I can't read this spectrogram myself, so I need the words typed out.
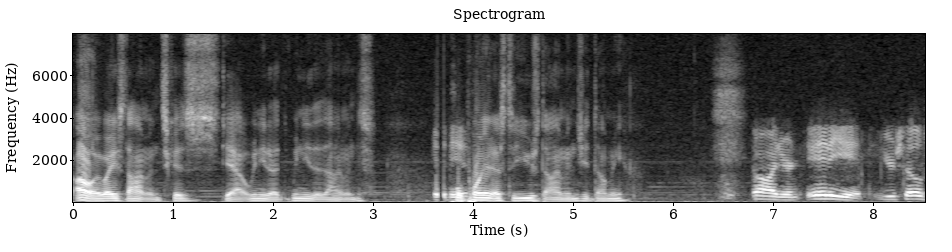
Oh, it weighs diamonds, cause yeah, we need a we need the diamonds. Whole point is to use diamonds, you dummy. God, you're an idiot. You're so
